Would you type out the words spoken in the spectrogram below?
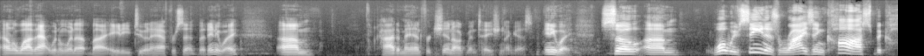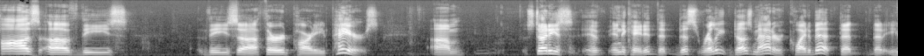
I don't know why that one went up by 82.5%, but anyway, um, high demand for chin augmentation, I guess. Anyway, so um, what we've seen is rising costs because of these, these uh, third party payers. Um, studies have indicated that this really does matter quite a bit, that, that a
